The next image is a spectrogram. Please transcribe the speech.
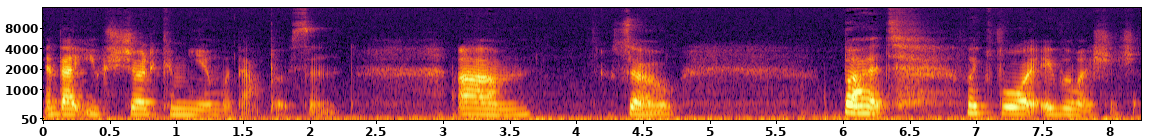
and that you should commune with that person. Um, so, but like for a relationship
